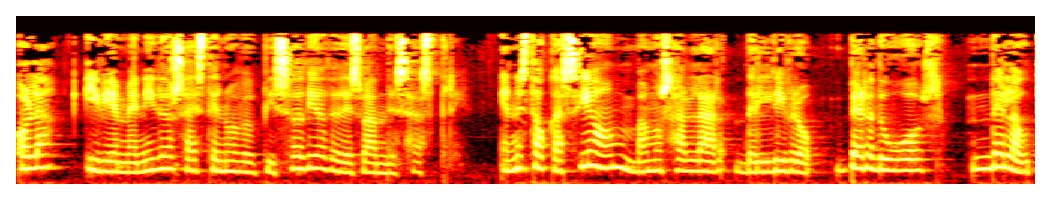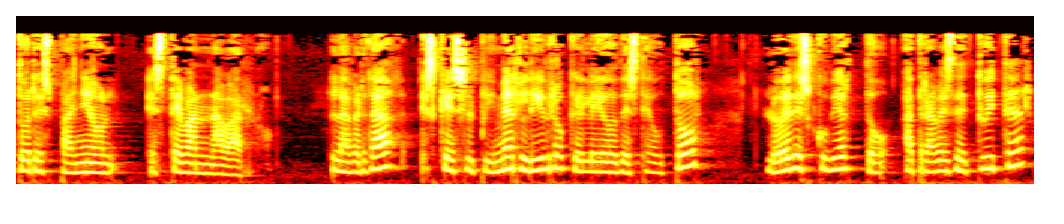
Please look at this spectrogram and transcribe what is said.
Hola y bienvenidos a este nuevo episodio de Desván Desastre. En esta ocasión vamos a hablar del libro Verdugos del autor español Esteban Navarro. La verdad es que es el primer libro que leo de este autor. Lo he descubierto a través de Twitter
